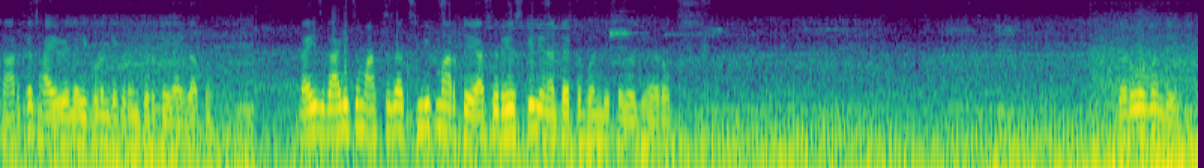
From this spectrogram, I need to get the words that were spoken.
सारखंच हायवेला इकडून तिकडून फिरतो यायचं आपण. गाईज गाडीचं मागचं जाग स्लिप मारते असं रेस केली ना त्याचं बंद आहे सगळं झेरॉक्स सर्व बंद आहे.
